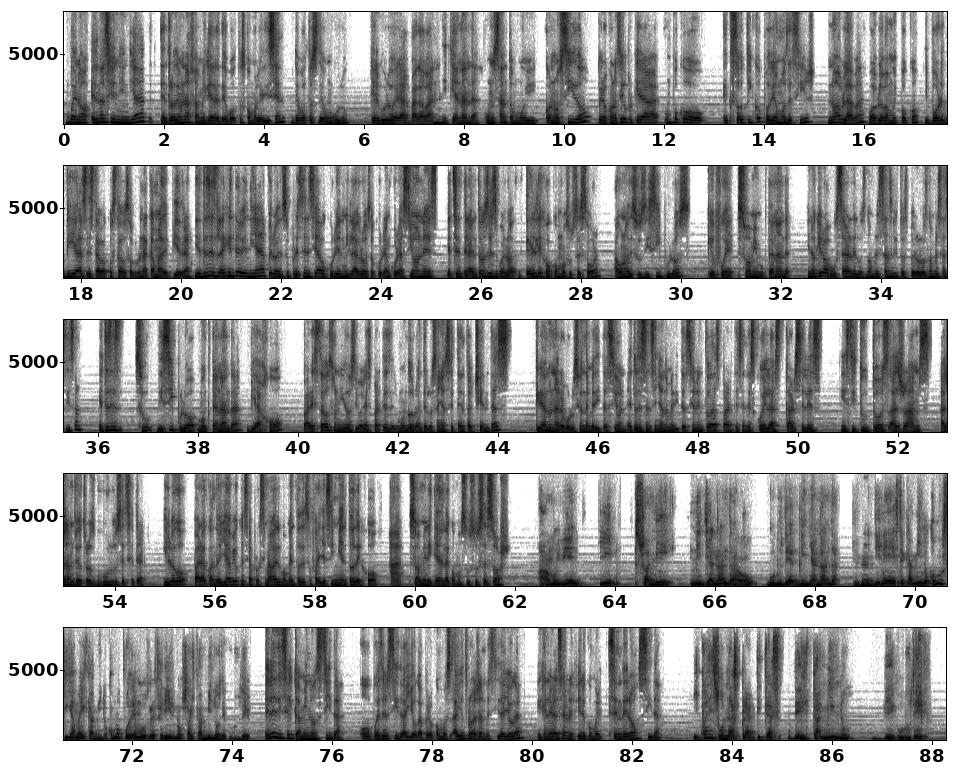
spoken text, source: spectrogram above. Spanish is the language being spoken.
Bueno, él nació en India dentro de una familia de devotos, como le dicen, devotos de un guru, que el guru era Bhagavan Nityananda, un santo muy conocido, pero conocido porque era un poco exótico, podríamos decir, no hablaba o hablaba muy poco y por días estaba acostado sobre una cama de piedra y entonces la gente venía pero en su presencia ocurrían milagros, ocurrían curaciones, etcétera. Entonces, bueno, él dejó como sucesor a uno de sus discípulos que fue Swami Muktananda. Y no quiero abusar de los nombres sánscritos, pero los nombres así son. Entonces, su discípulo Muktananda viajó para Estados Unidos y varias partes del mundo durante los años 70, 80 creando una revolución de meditación. Entonces enseñando meditación en todas partes, en escuelas, cárceles, institutos, ashrams, ashrams de otros gurus, etc. Y luego, para cuando ya vio que se aproximaba el momento de su fallecimiento, dejó a Swami Nityananda como su sucesor. Ah, muy bien. Y Swami Nityananda o Gurudev Nityananda tiene este camino. ¿Cómo se llama el camino? ¿Cómo podremos referirnos al camino de Gurudev? Él le dice el camino Siddha, o puede ser Siddha Yoga, pero como hay otro ashram de Siddha Yoga, en general se refiere como el sendero Siddha. ¿Y cuáles son las prácticas del camino de Gurudev?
